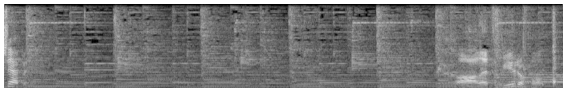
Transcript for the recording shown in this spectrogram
Just happened? Oh, that's beautiful.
